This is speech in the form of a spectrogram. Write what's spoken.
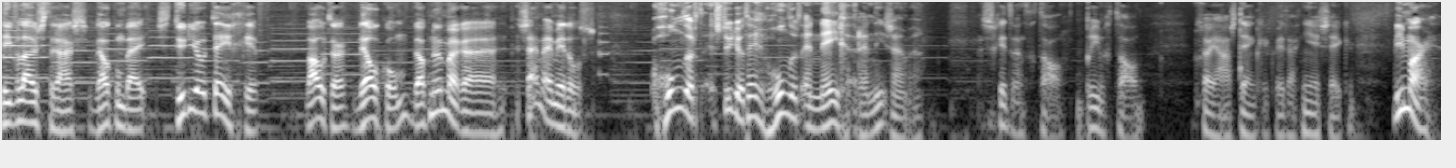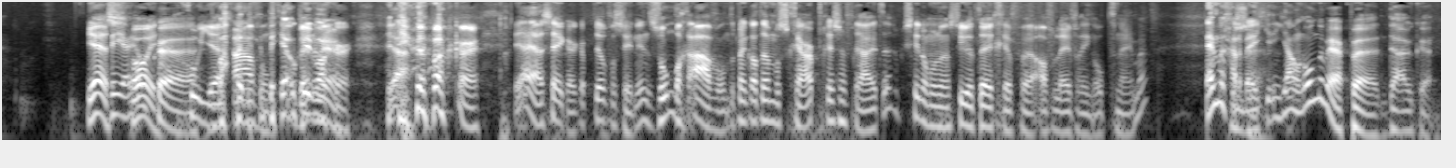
lieve luisteraars. Welkom bij Studio Tegengif. Wouter, welkom. Welk nummer eh, zijn wij inmiddels? 100, studio tegen 109, Randy, zijn we. Schitterend getal. Prima getal. Zou je haast denken. Ik weet eigenlijk niet eens zeker. Wiemar, Yes, ben jij hoi. ook... eh, Goeie wa- avond. Ben je ook Ben weer er wakker? Ja. Wakker. Ja, ja, zeker. Ik heb er heel veel zin in. Zondagavond. Dan ben ik altijd helemaal scherp, fris en fruitig. Heb ik zin om een Studio Tegengif eh, aflevering op te nemen. En we gaan een Dus, beetje in jouw onderwerp duiken.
